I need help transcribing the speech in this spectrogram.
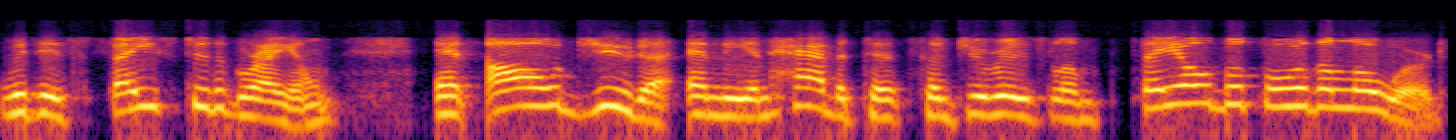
with his face to the ground, and all Judah and the inhabitants of Jerusalem fell before the Lord,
